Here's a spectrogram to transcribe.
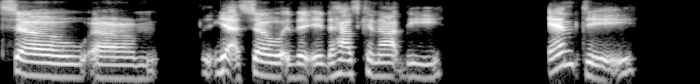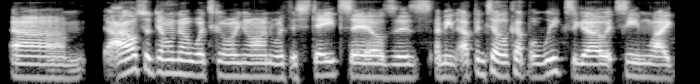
so um, yeah, so the the house cannot be empty. Um, I also don't know what's going on with estate sales. Is I mean, up until a couple of weeks ago, it seemed like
